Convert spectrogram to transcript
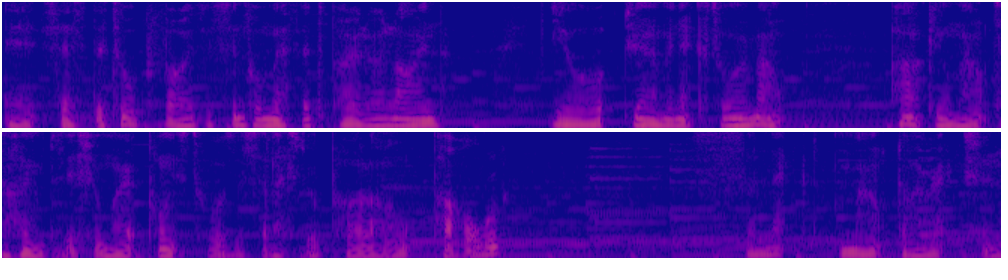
it says the tool provides a simple method to polar align your German equatorial mount. Park your mount to home position where it points towards the celestial pole. pole. Select mount direction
